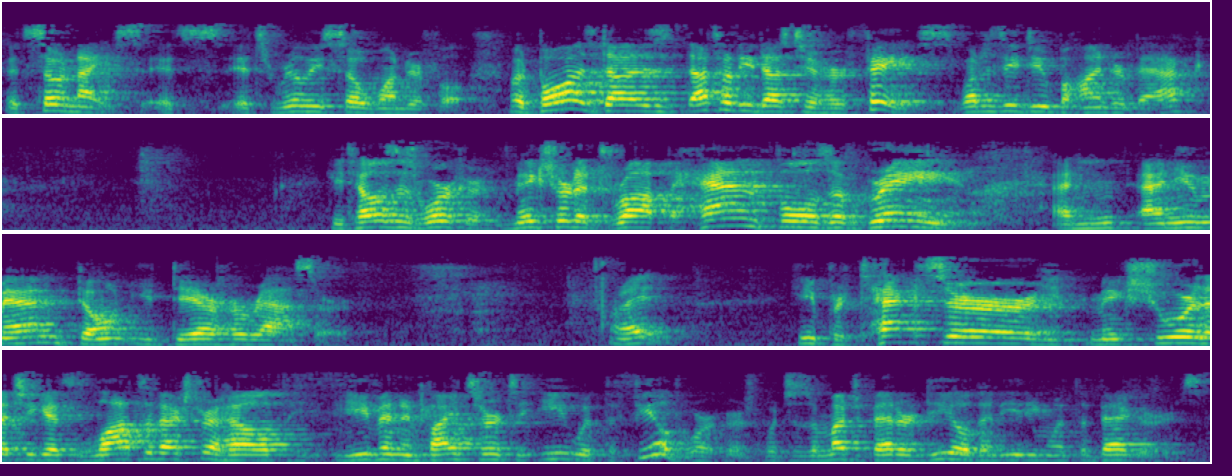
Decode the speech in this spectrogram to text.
It's so nice. It's, it's really so wonderful. What Boaz does, that's what he does to her face. What does he do behind her back? He tells his workers, make sure to drop handfuls of grain. And, and you men, don't you dare harass her. Right? He protects her. He makes sure that she gets lots of extra help. He even invites her to eat with the field workers, which is a much better deal than eating with the beggars.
